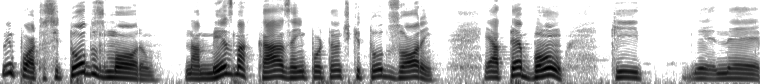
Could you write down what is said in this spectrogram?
não importa, se todos moram na mesma casa, é importante que todos orem. É até bom que né, né,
